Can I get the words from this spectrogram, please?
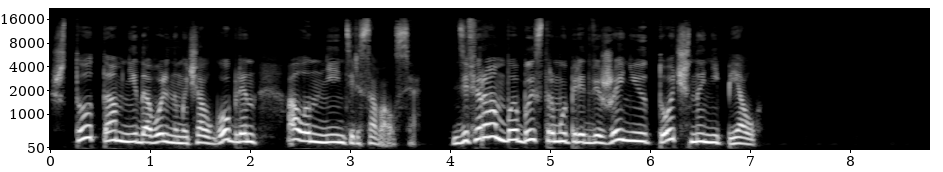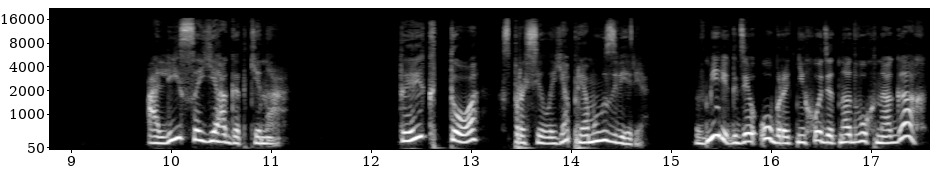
Что там недовольно мычал гоблин, Алан не интересовался. Дифирамбы быстрому передвижению точно не пел. Алиса Ягодкина «Ты кто?» — спросила я прямо у зверя. В мире, где оборотни ходят на двух ногах,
